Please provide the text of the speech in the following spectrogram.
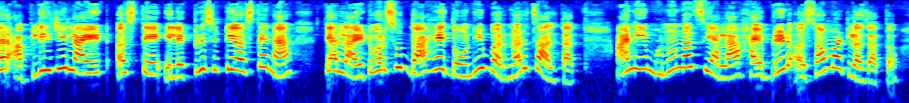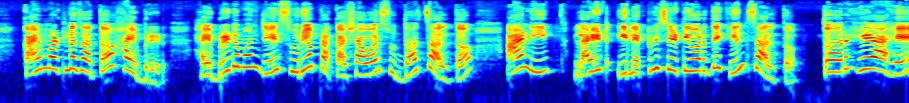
तर आपली जी लाइट असते इलेक्ट्रिसिटी असते ना त्या लाईटवर सुद्धा हे दोन्ही बर्नर चालतात. आणि म्हणूनच याला हायब्रिड असं म्हटलं जातं. काय म्हटलं जातं? हायब्रिड. हायब्रिड म्हणजे सूर्यप्रकाशावर सुद्धा चालतं आणि लाइट इलेक्ट्रिसिटीवर देखील चालतं. तर हे आहे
